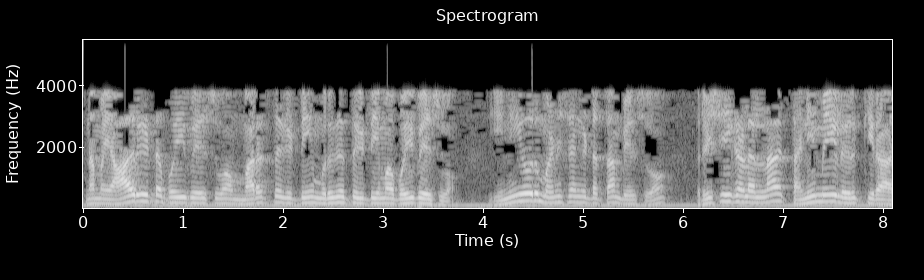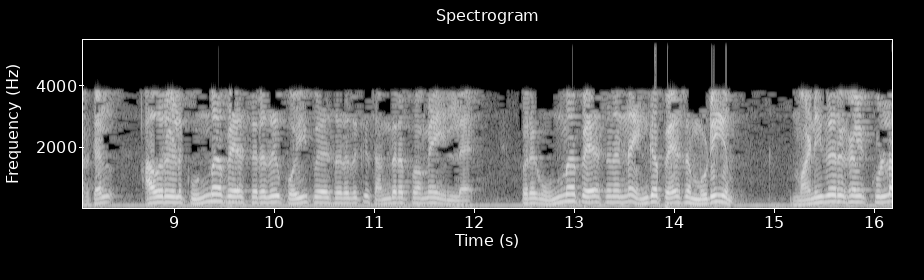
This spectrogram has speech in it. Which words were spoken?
நம்ம யாருகிட்ட பொய் பேசுவோம்? மரத்துக்கிட்டையும் மிருகத்துக்கிட்டையுமா பொய் பேசுவோம்? இனி ஒரு மனுஷங்கிட்ட தான் பேசுவோம். ரிஷிகள் எல்லாம் தனிமையில் இருக்கிறார்கள். அவர்களுக்கு உண்மை பேசுறது பொய் பேசுறதுக்கு சந்தர்ப்பமே இல்லை. பிறகு உண்மை பேசணும்னா எங்க பேச முடியும்? மனிதர்களுக்குள்ள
